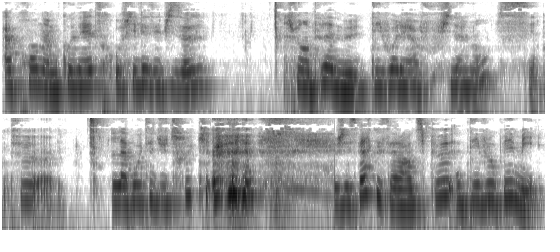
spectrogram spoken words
apprendre à me connaître au fil des épisodes. Je vais un peu à me dévoiler à vous finalement. C'est un peu euh, la beauté du truc. J'espère que ça va un petit peu développer mes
